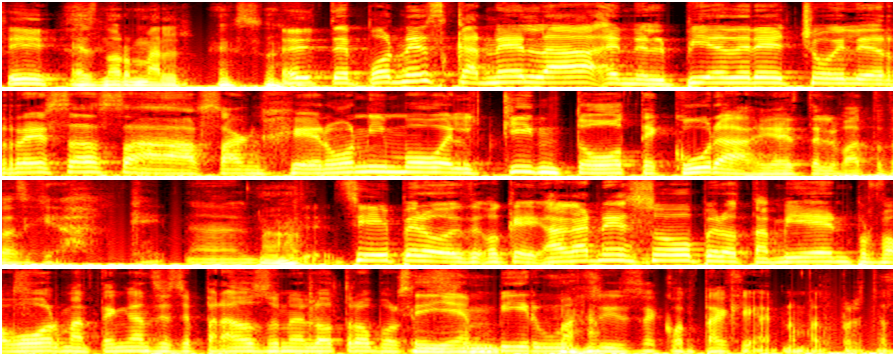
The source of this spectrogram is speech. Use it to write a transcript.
sí. Es normal. eso. Eh, te pones canela en el pie derecho y le rezas a San Jerónimo el quinto, te cura. Y este el vato te hace que... ah, ah, sí, pero... Ok, hagan eso, pero también, por favor, manténganse separados uno del otro porque Sí, es en- un virus ajá. y se contagia nomás por estar...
